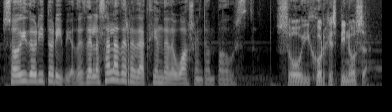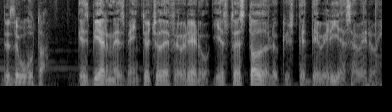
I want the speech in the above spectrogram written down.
Soy Dori Toribio, desde la sala de redacción de The Washington Post. Soy Jorge Espinosa, desde Bogotá. Es viernes 28 de febrero y esto es todo lo que usted debería saber hoy.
